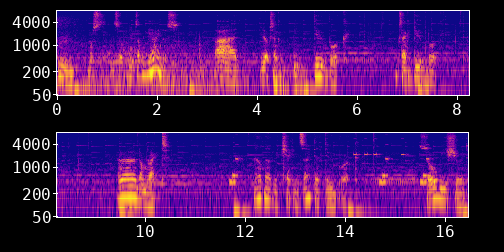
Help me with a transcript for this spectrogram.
Hmm. Must let's open something behind us. Ah, it looks like a Doom book. Looks like a Doom book. And I'm right. How about we check inside that Doom book? So we should.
